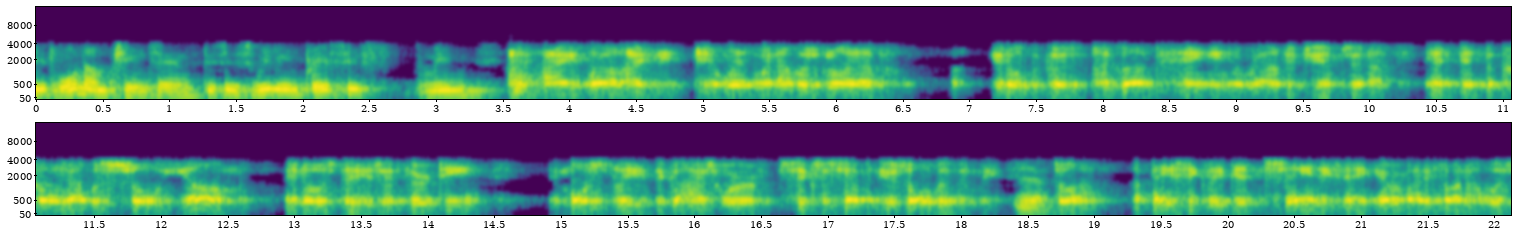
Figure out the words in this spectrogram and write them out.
did one-arm chins, and this is really impressive. I mean, I, I well, I when, when I was growing up, you know, because I loved hanging around the gyms, and I and, and because I was so young in those days at 13, and mostly the guys were six or seven years older than me. Yeah. So I, I basically didn't say anything. Everybody thought I was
